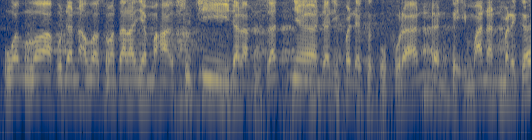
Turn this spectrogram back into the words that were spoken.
Wallahu dan Allah SWT yang maha suci dalam zatnya daripada kekufuran dan keimanan mereka.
